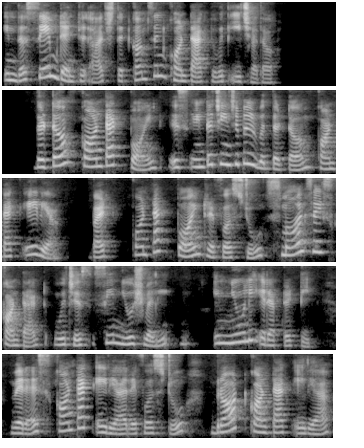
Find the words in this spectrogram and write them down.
in the same dental arch that comes in contact with each other. The term contact point is interchangeable with the term contact area, but contact point refers to small size contact which is seen usually in newly erupted teeth, whereas contact area refers to broad contact area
